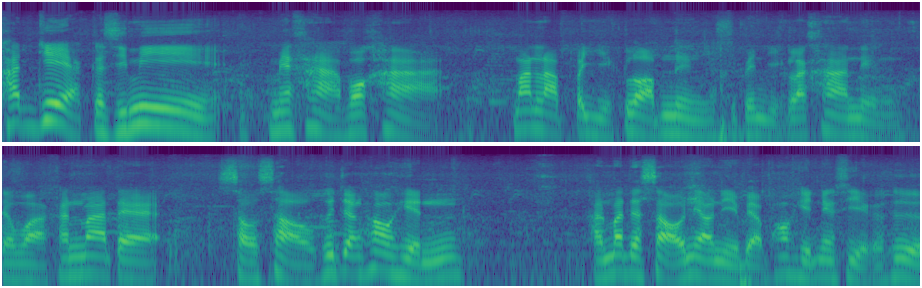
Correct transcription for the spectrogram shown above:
คัดแยกก็สิมีแม่ค้าพ่อค้ามารับไปอีกรอบหนึ่งก็สิเป็นอีกราคาหนึ่งแต่ว่าคันมาแต่เสาร์ๆคือจังเฮาเห็นคันมาแต่เสาร์เนี่ยนี่แบบเฮาเห็นจังซี่ก็คือ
